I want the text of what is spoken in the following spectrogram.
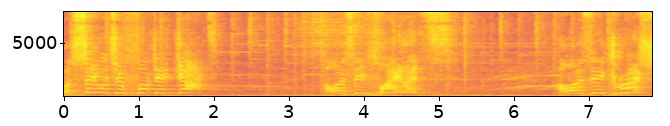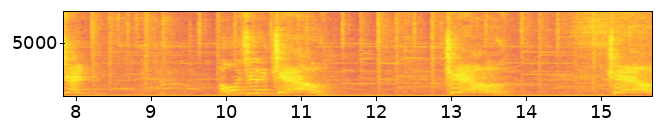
Let's see what you fucking got. I want to see violence. I want to see aggression. I want you to kill. Kill. Kill.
